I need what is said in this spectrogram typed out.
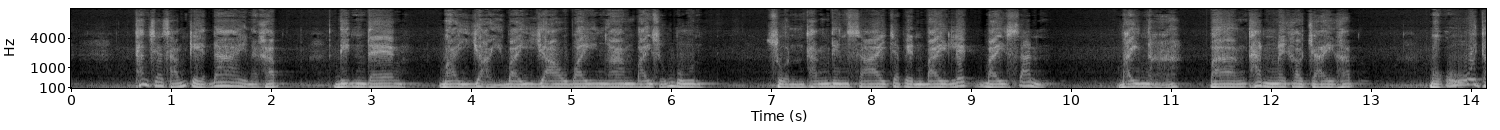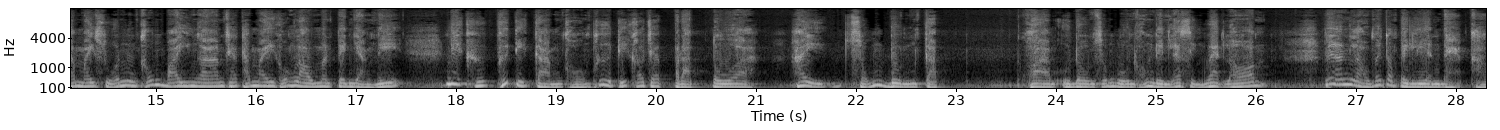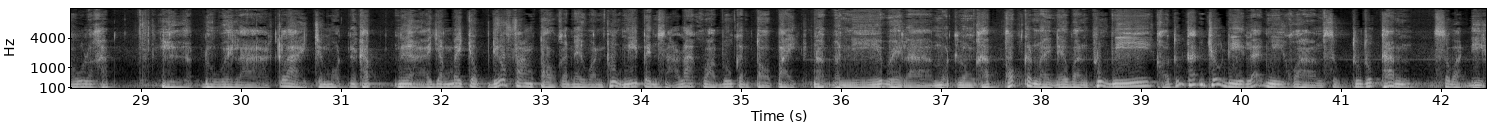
ท่านจะสังเกตได้นะครับ ดินแดง ใบใหญ่ใบยาวใบงามใบสมบูรณ์ ส่วนทางดินทรายจะเป็นใบเล็กใบสั้น ใบหนา บางท่านไม่เข้าใจครับ บอกโอ้ยทำไมสวนเขาใบงามใช่ทำไมของเรามันเป็นอย่างนี้ นี่คือพฤติกรรมของพืชที่เขาจะปรับตัวให้สมดุลกับความอุดมสมบูรณ์ของดินและสิ่งแวดล้อม เพราะฉะนั้นเราไม่ต้องไปเรียนแบบเขาแล้วครับ เหลือบดูเวลาใกล้จะหมดนะครับ เนื้อหายังไม่จบเดี๋ยวฟังต่อกันในวันพรุ่งนี้เป็นสาระความรู้กันต่อไปนะวันนี้เวลาหมดลงครับ พบกันใหม่ในวันพรุ่งนี้ขอทุกท่านโชคดีและมีความสุขทุกๆท่าน สวัสดีครับ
